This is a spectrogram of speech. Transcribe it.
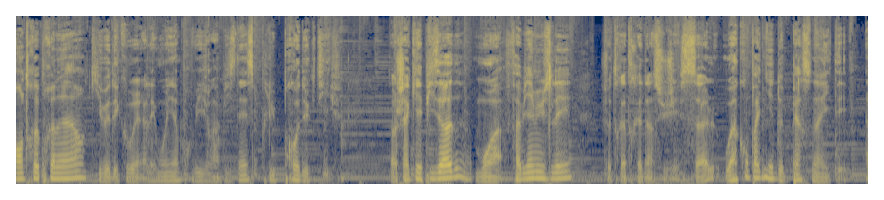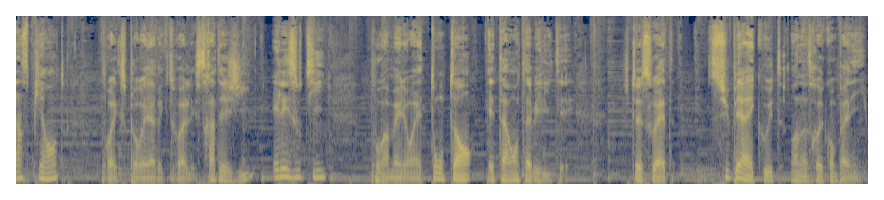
entrepreneur, qui veut découvrir les moyens pour vivre un business plus productif. Dans chaque épisode, moi, Fabien Muselet, je traiterai d'un sujet seul ou accompagné de personnalités inspirantes pour explorer avec toi les stratégies et les outils pour améliorer ton temps et ta rentabilité. Je te souhaite super écoute en notre compagnie.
